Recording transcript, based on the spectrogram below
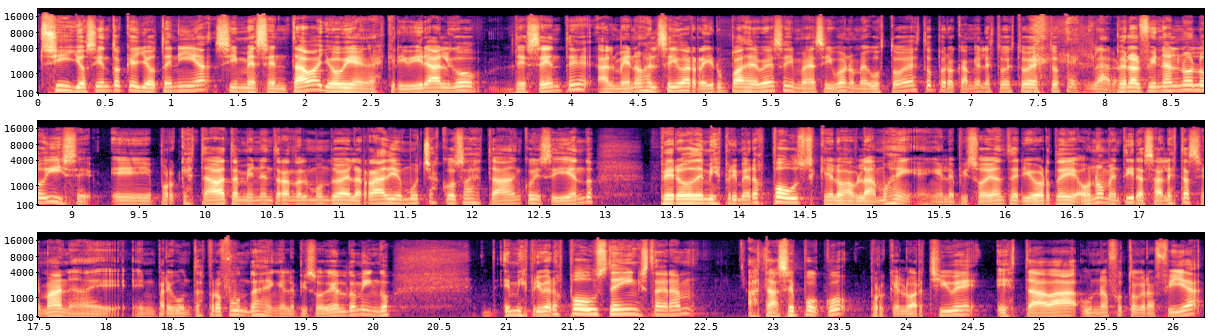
Sí, yo siento que yo tenía, si me sentaba yo bien a escribir algo decente, al menos él se iba a reír un par de veces y me iba a decir, bueno, me gustó esto, pero cámbiale esto, esto, esto. Claro. Pero al final no lo hice, eh, porque estaba también entrando al mundo de la radio y muchas cosas estaban coincidiendo. Pero de mis primeros posts, que los hablamos en, en el episodio anterior de... O no, mentira, sale esta semana eh, en Preguntas Profundas, en el episodio del domingo. En mis primeros posts de Instagram, hasta hace poco, porque lo archivé, estaba una fotografía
